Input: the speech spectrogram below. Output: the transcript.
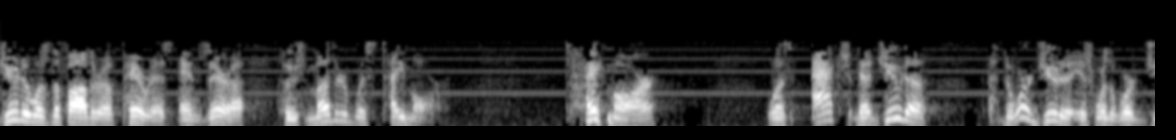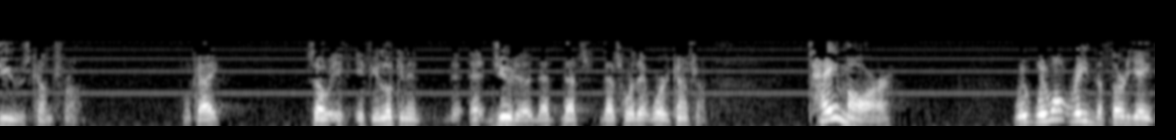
Judah was the father of Perez and Zerah, whose mother was Tamar. Tamar was actually now Judah. The word Judah is where the word Jews comes from. Okay, so if if you're looking at at Judah, that, that's, that's where that word comes from. Tamar, we, we won't read the 38th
